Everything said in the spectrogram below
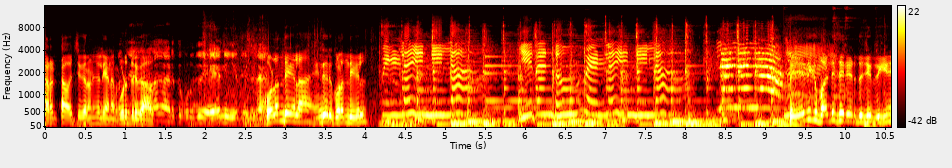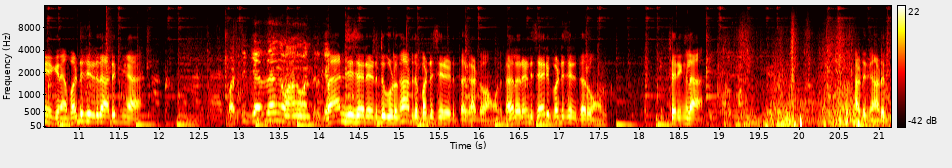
கரெக்டாக வச்சுக்கிறேன்னு சொல்லி எனக்கு கொடுத்துருக்காங்க அழகா எடுத்து கொடுக்குது நீங்கள் குழந்தைகளா? எங்கே இருக்கு குழந்தைகள்? பிள்ளை நிலா இரண்டும் வெள்ளை நிலா. இப்போ எதுக்கு பட்டு சரி எடுத்து வச்சுட்டு இருக்கீங்கன்னு கேட்குறேன் பட்டு சரி எடுத்து அடுக்குங்க. வட்டிக்காக தாங்க வாங்க வந்திருக்கேன். ஃபேன்சி சேரி எடுத்து கொடுங்க அடுத்து பட்டு சேரி எடுத்து காட்டுவாங்க உங்களுக்கு. அதில் ரெண்டு சேரி பட்டு சேரி தருவோம் உங்களுக்கு. சரிங்களா? அடுக்கு அடுக்கு.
